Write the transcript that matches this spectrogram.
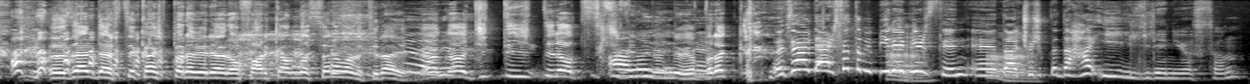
özel derste kaç para veriyor? O farkı anlatsana bana Tülay. Yani- Ya, ciddi ciddi 30 kişi Anladım, bilmiyorum. Ya evet. Bırak. Özel derste tabii birebirsin. Ee, Ha. daha çocukla daha iyi ilgileniyorsun.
